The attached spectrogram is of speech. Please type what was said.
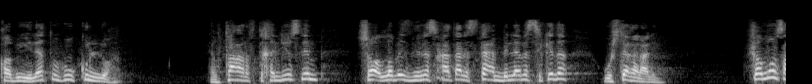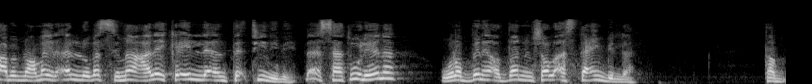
قبيلته كلها. لو تعرف تخليه يسلم إن شاء الله بإذن الله سبحانه وتعالى استعن بالله بس كده واشتغل عليه. فمصعب بن عمير قال له بس ما عليك إلا أن تأتيني به. بس هتقولي هنا وربنا يقدرني إن شاء الله أستعين بالله. طب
